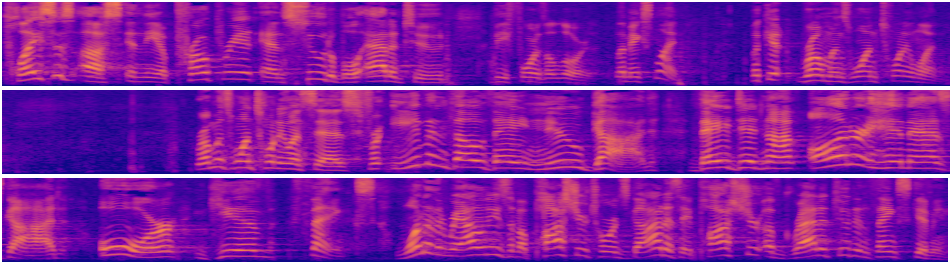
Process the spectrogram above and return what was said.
places us in the appropriate and suitable attitude before the Lord. Let me explain. Look at Romans 121. Romans 121 says, "For even though they knew God, they did not honor him as God or give thanks." One of the realities of a posture towards God is a posture of gratitude and thanksgiving.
